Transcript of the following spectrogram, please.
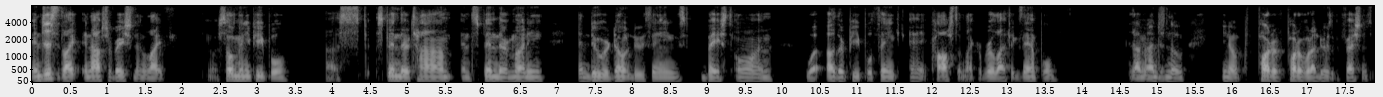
and just like an observation in life, you know, so many people uh, sp- spend their time and spend their money and do or don't do things based on what other people think, and it costs them. Like a real life example, I mean, I just know, you know, part of part of what I do as a professional is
